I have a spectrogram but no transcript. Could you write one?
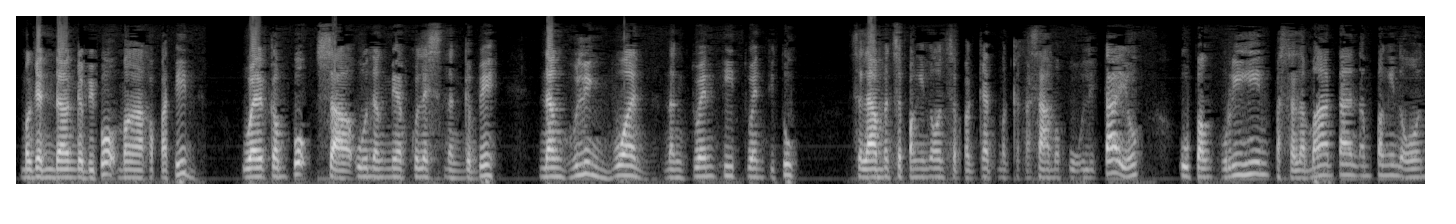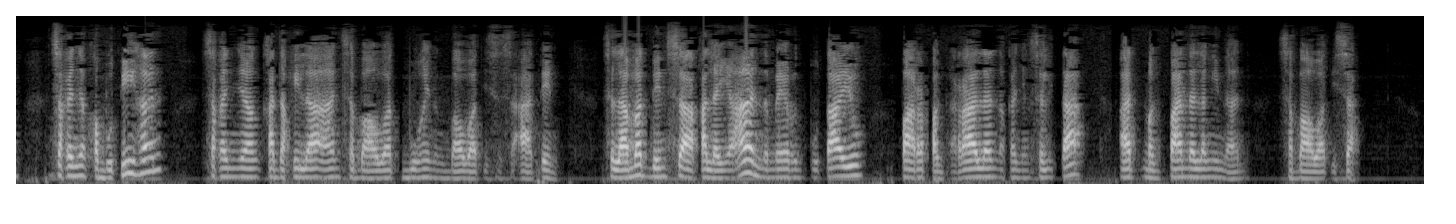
Magandang gabi po mga kapatid. Welcome po sa unang Miyerkules ng gabi ng huling buwan ng 2022. Salamat sa Panginoon sapagkat magkakasama po ulit tayo upang purihin, pasalamatan ang Panginoon sa kanyang kabutihan, sa kanyang kadakilaan sa bawat buhay ng bawat isa sa atin. Salamat din sa kalayaan na meron po tayo para pag-aralan ang kanyang salita at magpanalanginan sa bawat isa.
